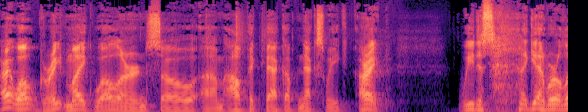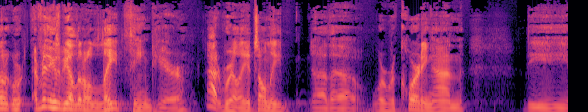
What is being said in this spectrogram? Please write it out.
right, well, great, Mike. Well earned. So um, I'll pick back up next week. All right. We just again we're a little everything's gonna be a little late themed here. Not really. It's only uh, the we're recording on the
